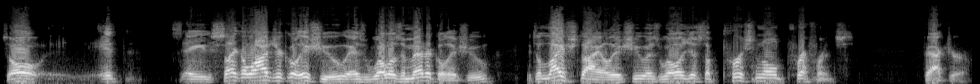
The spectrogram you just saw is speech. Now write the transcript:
So it's a psychological issue as well as a medical issue. It's a lifestyle issue as well as just a personal preference factor.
